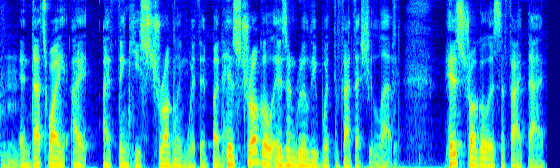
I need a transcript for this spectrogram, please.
mm-hmm. and that's why I I think he's struggling with it. But his struggle isn't really with the fact that she left. His struggle is the fact that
